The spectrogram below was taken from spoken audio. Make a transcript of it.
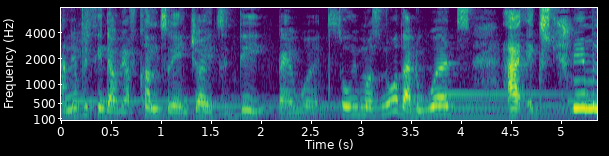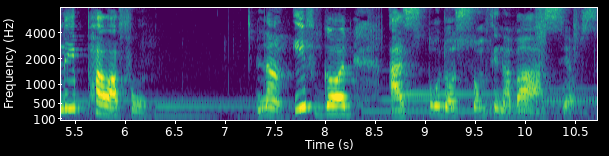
and everything that we have come to enjoy today by words. So we must know that words are extremely powerful. Now, if God has told us something about ourselves,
